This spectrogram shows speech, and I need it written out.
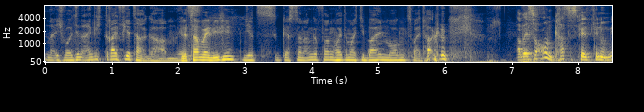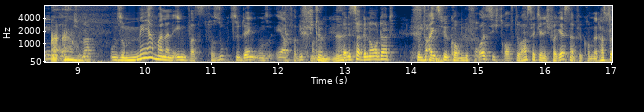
Na, ich wollte ihn eigentlich drei, vier Tage haben. Jetzt, jetzt haben wir ihn wie viel? Jetzt gestern angefangen, heute mache ich die Ballen, morgen zwei Tage. Aber ist doch auch ein krasses Phänomen eigentlich, oder? Umso mehr man an irgendwas versucht zu denken, umso eher vergisst man. Stimmt, ne? Das ist ja genau das. Du Stimmt. weißt, wir kommen, du freust dich drauf, du hast das ja nicht vergessen, dass wir kommen. Dann hast du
